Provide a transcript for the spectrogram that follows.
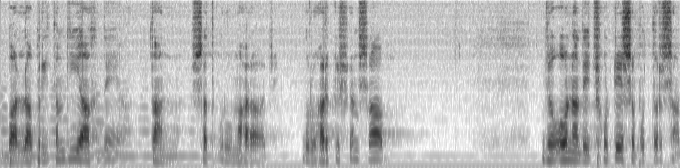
ਬਾਲਾ ਪ੍ਰੀਤਮ ਜੀ ਆਖਦੇ ਆ ਧੰਨ ਸਤਿਗੁਰੂ ਮਹਾਰਾਜ, ਗੁਰੂ ਹਰਕ੍ਰਿਸ਼ਨ ਸਾਹਿਬ। ਜੋ ਉਹਨਾਂ ਦੇ ਛੋਟੇ ਸੁਪੁੱਤਰ ਸਨ।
